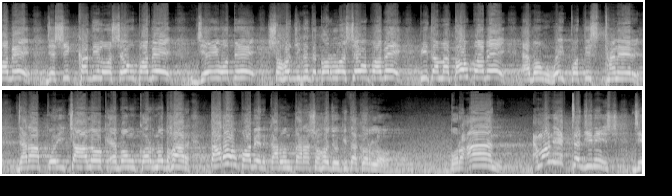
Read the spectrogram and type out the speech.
পাবে, যে শিক্ষা দিল সেও পাবে, যে ওতে সহযোগিতা করল সেও পাবে, পিতামাতাও পাবে এবং ওই প্রতিষ্ঠানের যারা পরিচালক এবং কর্ণধার তারাও পাবেন কারণ তারা সহযোগিতা করল। কোরআন এমন একটা জিনিস যে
